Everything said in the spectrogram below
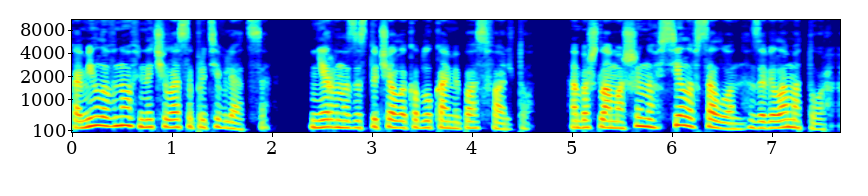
Камила вновь начала сопротивляться. Нервно застучала каблуками по асфальту. Обошла машину, села в салон, завела мотор.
